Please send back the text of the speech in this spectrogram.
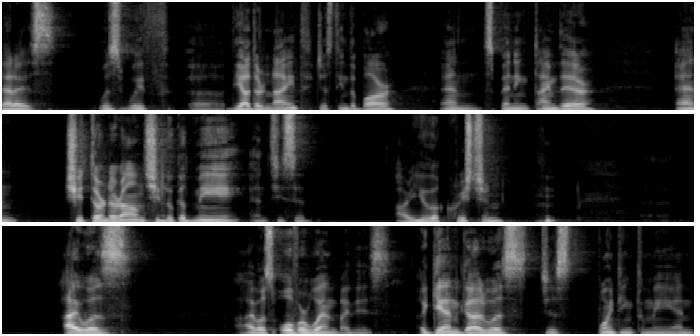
that is was with uh, the other night just in the bar and spending time there, and she turned around, she looked at me, and she said, "Are you a Christian?" I was I was overwhelmed by this. Again, God was just pointing to me and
